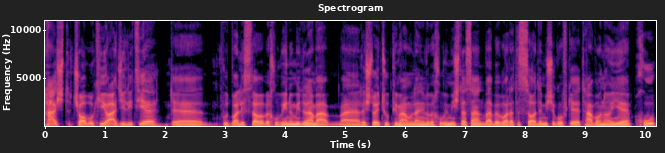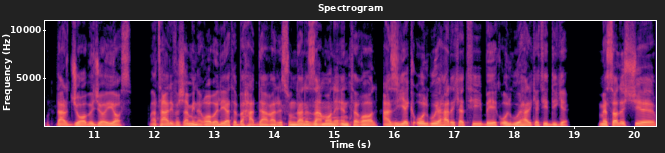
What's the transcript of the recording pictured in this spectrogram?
هشت چابکی یا اجیلیتیه که فوتبالیستا به خوبی اینو می‌دونن و رشته توپی معمولا اینو به خوبی می‌شناسن و به عبارت ساده میشه گفت که توانایی خوب در جابجایی است و تعریفش هم اینه قابلیت به حداقل رسوندن زمان انتقال از یک الگوی حرکتی به یک الگوی حرکتی دیگه. مثالش چیه؟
